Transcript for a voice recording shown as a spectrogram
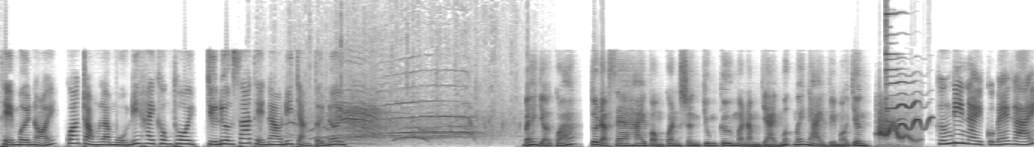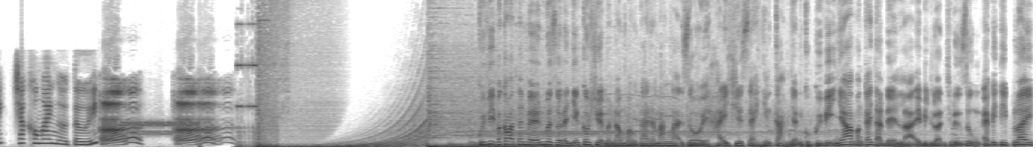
Thế mới nói, quan trọng là muốn đi hay không thôi, chứ đường xa thế nào đi chẳng tới nơi. Bé giỏi quá, tôi đặt xe hai vòng quanh sân chung cư mà nằm dài mất mấy ngày vì mỏi chân. Hướng đi này của bé gái chắc không ai ngờ tới. Quý vị và các bạn thân mến, vừa rồi là những câu chuyện mà nóng bỏng tai đã mang lại rồi. Hãy chia sẻ những cảm nhận của quý vị nhé bằng cách là để lại bình luận trên ứng dụng FPT Play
